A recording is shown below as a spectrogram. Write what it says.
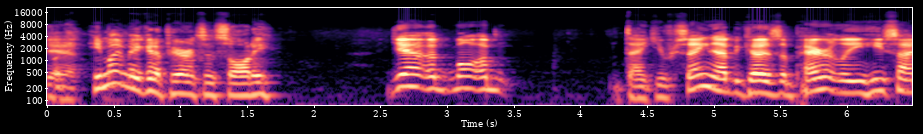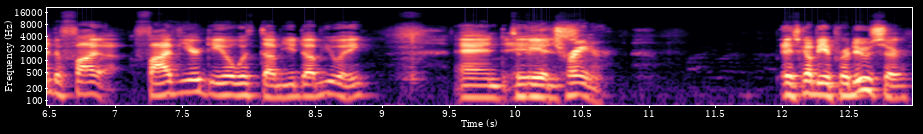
yeah, He might make an appearance in Saudi. yeah. uh, Well, um, thank you for saying that because apparently he signed a five five year deal with WWE, and to be a trainer It's going to be a producer,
